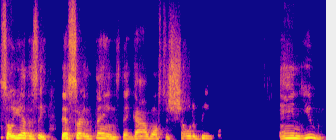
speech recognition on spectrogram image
So you have to see there's certain things that God wants to show to people and you.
